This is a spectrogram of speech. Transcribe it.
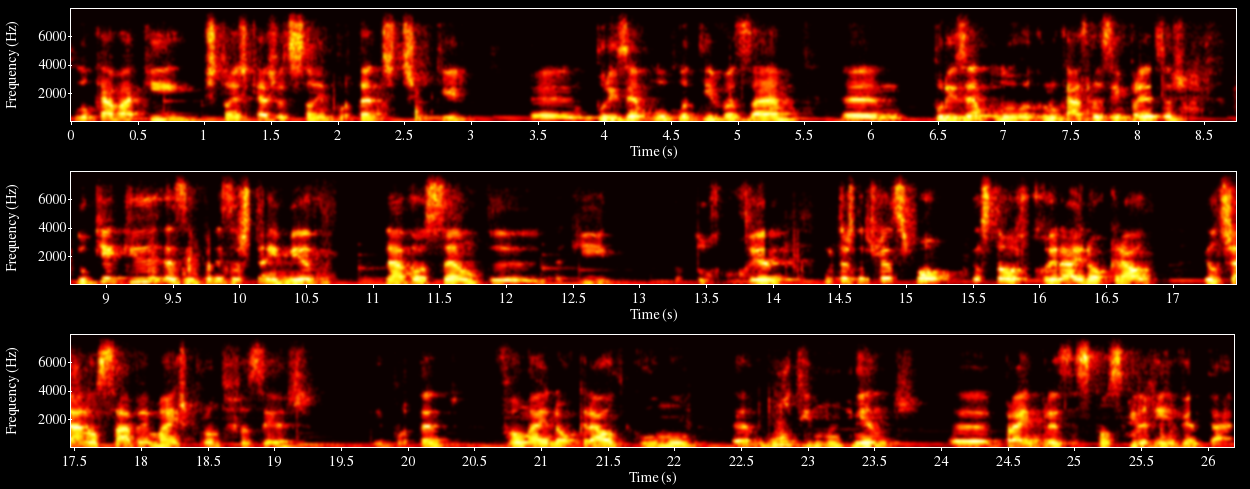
colocava aqui questões que às vezes são importantes discutir, por exemplo, relativas a, por exemplo, no caso das empresas, do que é que as empresas têm medo na adoção de, aqui, do recorrer. Muitas das vezes, bom, eles estão a recorrer à InnoCrowd, eles já não sabem mais por onde fazer. E, portanto, vão à InnoCrowd como uh, o último momento uh, para a empresa se conseguir reinventar.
